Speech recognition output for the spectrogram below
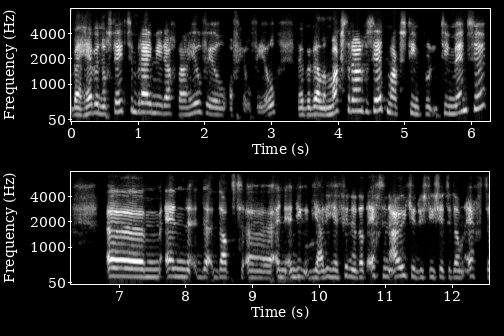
wij hebben nog steeds een breimiddag waar heel veel, of heel veel, we hebben wel een max eraan gezet, max 10, pro- 10 mensen. Ehm, en dat, eh, en, en die, ja, die vinden dat echt een uitje, dus die zitten dan echt,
